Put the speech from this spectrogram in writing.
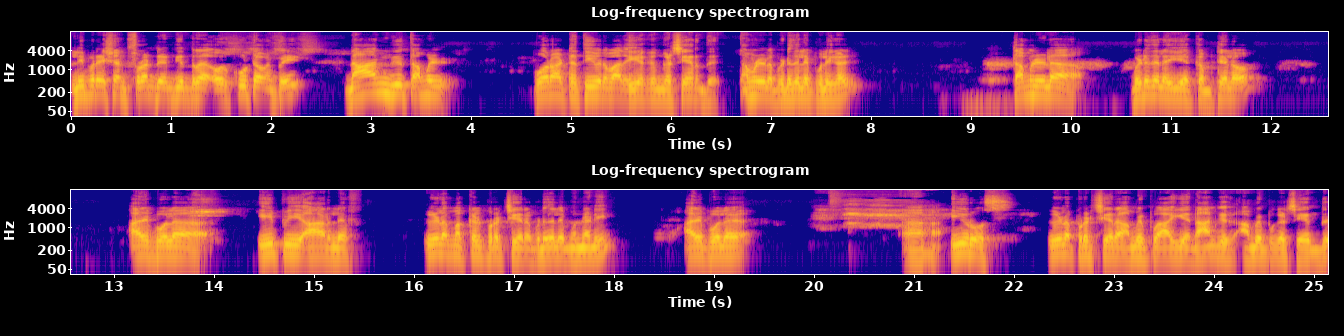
liberation front என்கின்ற ஒரு கூட்டமைப்பை நான்கு தமிழ் போராட்ட தீவிரவாத இயக்கங்கள் சேர்ந்து தமிழீழ விடுதலை புலிகள் தமிழீழ விடுதலை இயக்கம் டெலோ அதே போல் இபிஆர்எல்எஃப் ஈழ மக்கள் புரட்சிகர விடுதலை முன்னணி அதே போல் ஈரோஸ் ஈழ புரட்சிகர அமைப்பு ஆகிய நான்கு அமைப்புகள் சேர்ந்து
